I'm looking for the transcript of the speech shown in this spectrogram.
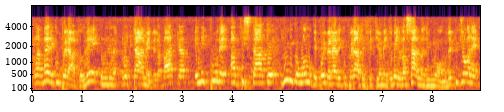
non ha mai recuperato né un rottame della barca e neppure avvistato l'unico uomo che poi verrà recuperato effettivamente, o meglio la salma di un uomo, del più giovane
